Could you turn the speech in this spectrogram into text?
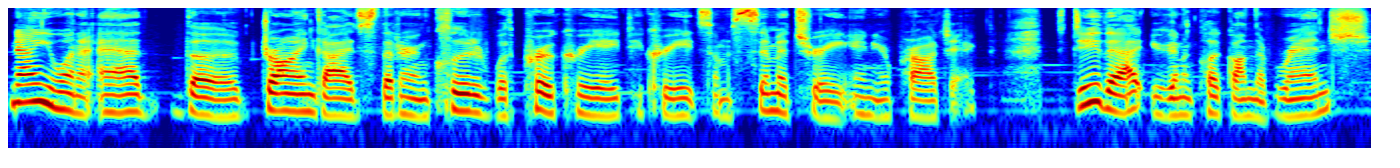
Now you want to add the drawing guides that are included with Procreate to create some symmetry in your project. To do that, you're going to click on the wrench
